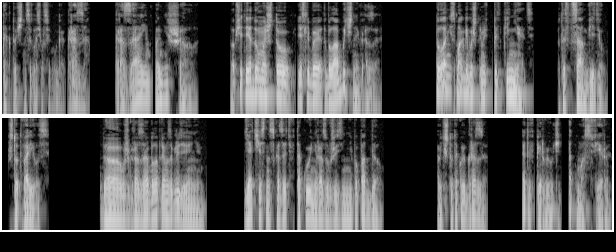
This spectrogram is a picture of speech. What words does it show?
Так точно согласился Волга. Гроза. Гроза им помешала. Вообще-то я думаю, что если бы это была обычная гроза, то они смогли бы что-нибудь предпринять. Но ты сам видел, что творилось. Да уж, гроза была прям заглядением. Я, честно сказать, в такую ни разу в жизни не попадал. А ведь что такое гроза? Это в первую очередь атмосфера,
